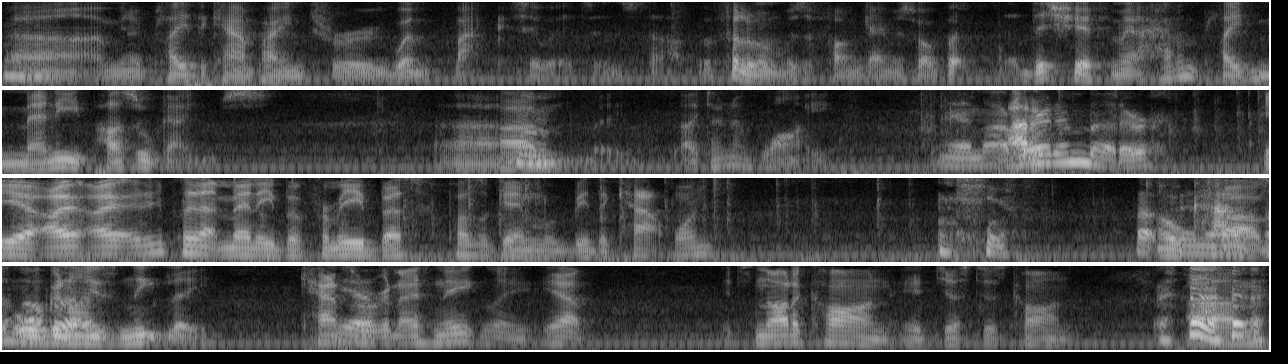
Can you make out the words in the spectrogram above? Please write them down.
Uh, you know, played the campaign through, went back to it and stuff. But Filament was a fun game as well. But this year for me, I haven't played many puzzle games. Um, I don't know why. yeah my I don't- bread and butter Yeah, I, I didn't play that many, but for me, best puzzle game would be the cat one. yes that's Oh, in, uh, cats organised neatly. Cats Yes. organized neatly. Yeah, it's not a con; it just is con. Um,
